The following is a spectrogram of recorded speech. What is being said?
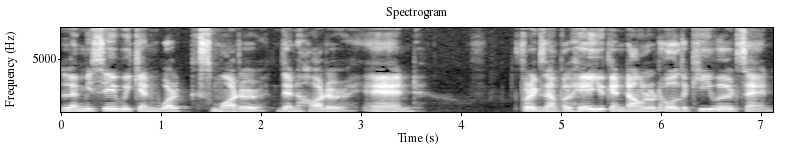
Let me say we can work smarter than harder and for example here you can download all the keywords and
